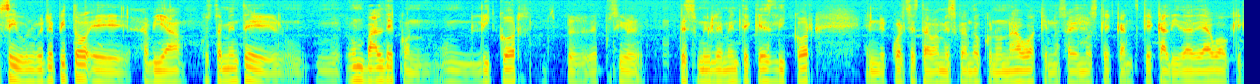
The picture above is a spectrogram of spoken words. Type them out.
Sí, repito, había justamente un, balde con un licor, pues, presumiblemente que es licor, en el cual se estaba mezclando con un agua que no sabemos qué, qué calidad de agua o qué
